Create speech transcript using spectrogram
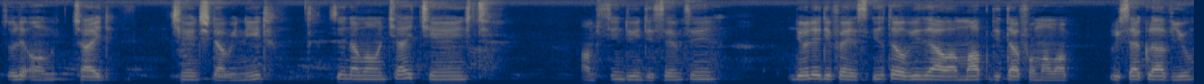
It's only unchild change that we need. So now my unchild changed. I'm still doing the same thing. The only difference instead of using our map data from our recycler view,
